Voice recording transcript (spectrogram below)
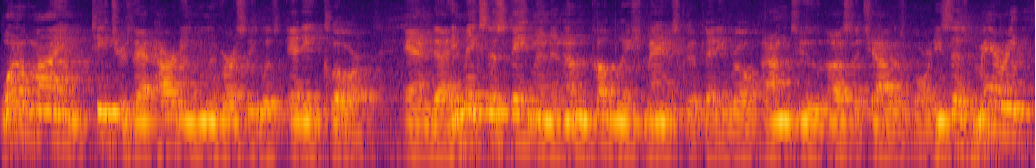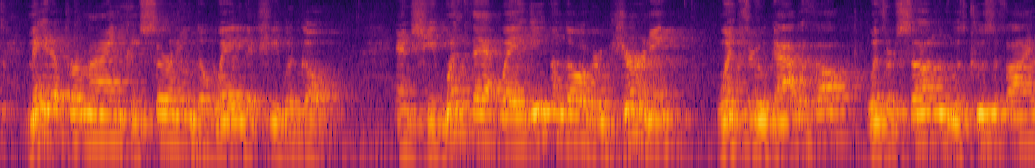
One of my teachers at Harding University was Eddie Cloer, and uh, he makes this statement in an unpublished manuscript that he wrote, Unto us a child is born. He says, Mary made up her mind concerning the way that she would go. And she went that way even though her journey went through Golgotha with her son was crucified.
